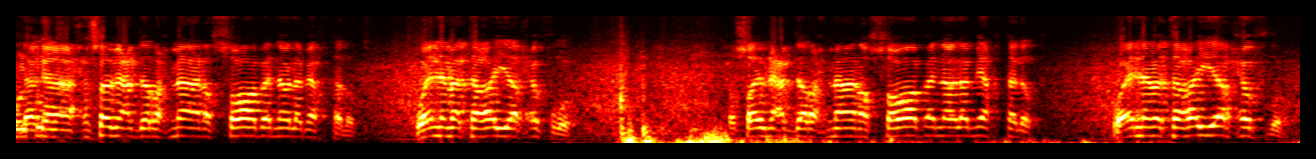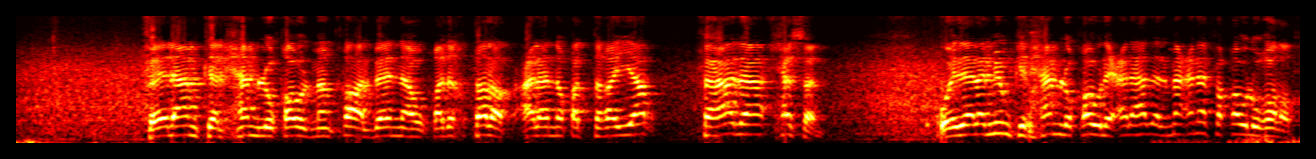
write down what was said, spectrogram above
قلت- لكن حصين بن عبد الرحمن الصواب أنه لم يختلط وإنما تغير حفظه. حصين بن عبد الرحمن الصواب أنه لم يختلط وإنما تغير حفظه. فإن أمكن حمل قول من قال بأنه قد اختلط على أنه قد تغير فهذا حسن. وإذا لم يمكن حمل قوله على هذا المعنى فقوله غلط.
